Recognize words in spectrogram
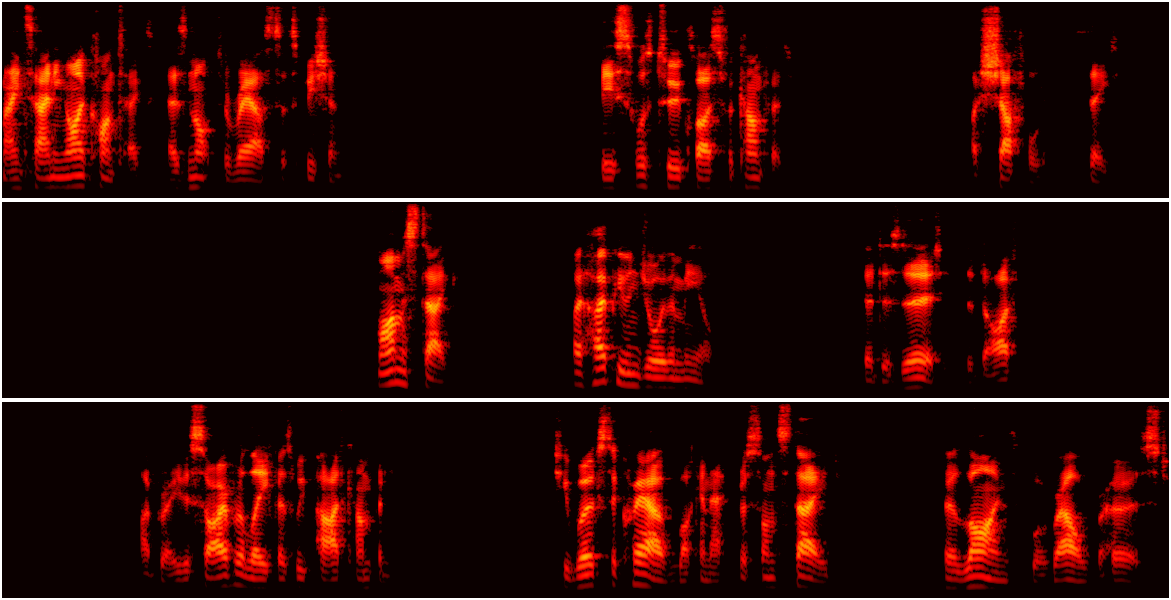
maintaining eye contact as not to rouse suspicion. This was too close for comfort, I shuffled in my seat. My mistake. I hope you enjoy the meal. The dessert is to die for. I breathe a sigh of relief as we part company. She works the crowd like an actress on stage. Her lines were well rehearsed.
